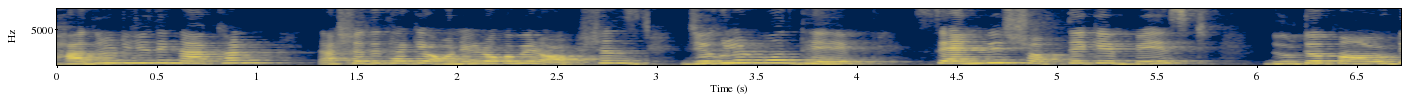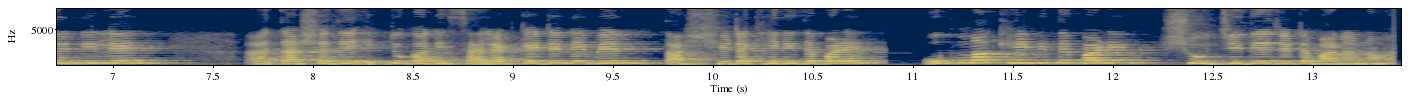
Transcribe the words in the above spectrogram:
ভাত রুটি যদি না খান, তার সাথে থাকে অনেক রকমের অপশানস যেগুলোর মধ্যে স্যান্ডউইচ সব থেকে বেস্ট দুটো পাউরুটি নিলেন তার সাথে একটুখানি স্যালাড কেটে নেবেন তার সেটা খেয়ে নিতে পারেন। উপমা খেয়ে নিতে পারেন, সুজি দিয়ে যেটা বানানো হয়।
